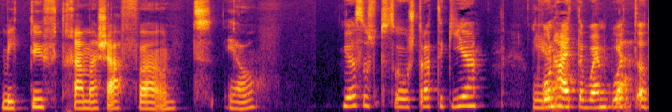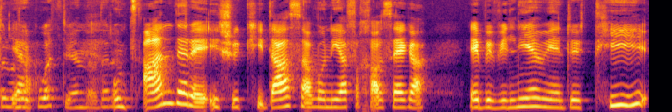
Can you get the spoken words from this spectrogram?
mit Düft kann man arbeiten und ja. Ja, so, so Strategien, Ja. Gewohnheiten, die einem gut Ja, oder ja. gut tun, oder? Und das andere ist wirklich das, wo ich einfach auch sage, eben, ich will nie mehr dorthin,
